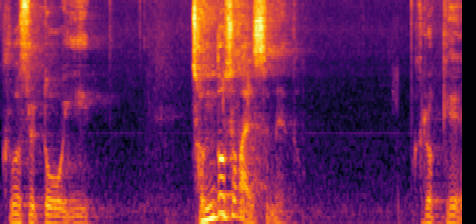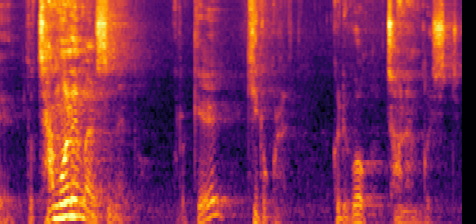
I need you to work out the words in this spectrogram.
그것을 또 이 전도서 말씀에도 그렇게 또 잠언의 말씀에도 그렇게 기록을 그리고 전한 것이죠.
